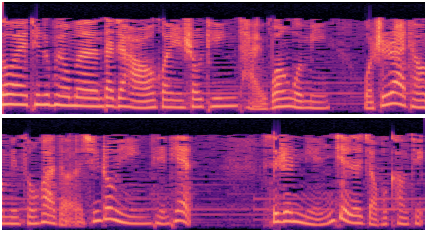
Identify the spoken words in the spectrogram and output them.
各位听众朋友们，大家好，欢迎收听台湾文明，我是热爱台湾民俗文化的新中民甜甜。随着年节的脚步靠近，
